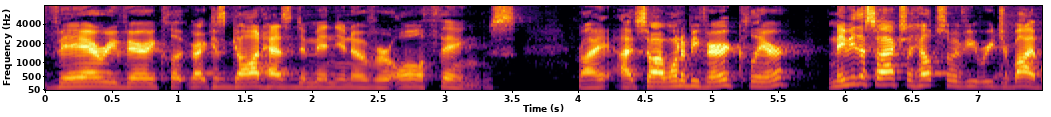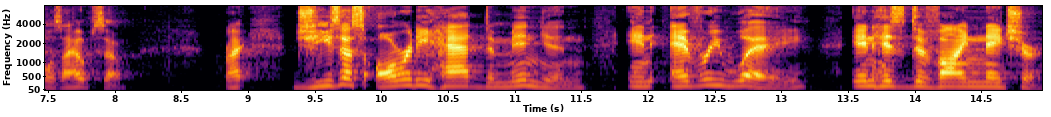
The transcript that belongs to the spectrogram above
Very, very close, right? Because God has dominion over all things, right? So I want to be very clear. Maybe this will actually help some of you read your Bibles. I hope so, right? Jesus already had dominion in every way in his divine nature.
